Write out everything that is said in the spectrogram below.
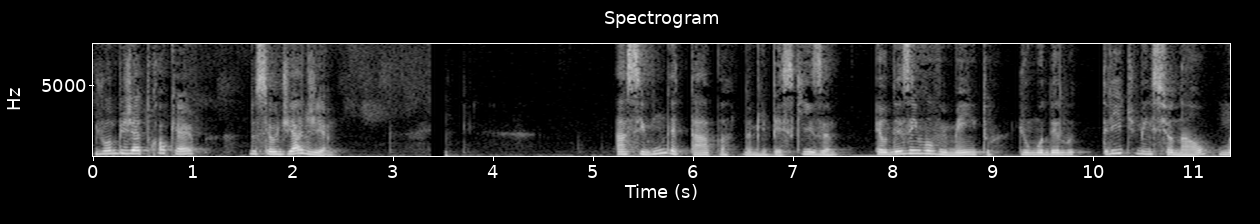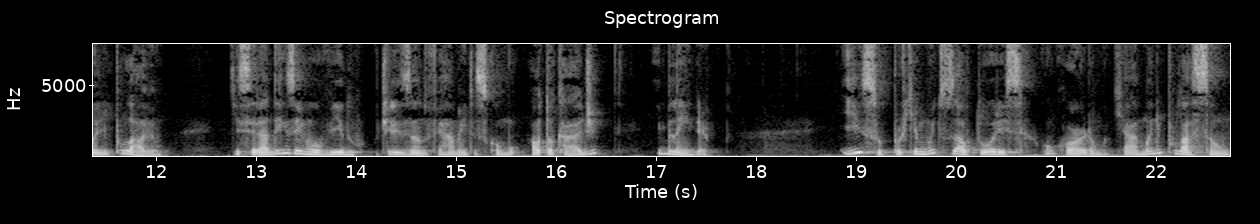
de um objeto qualquer do seu dia a dia. A segunda etapa da minha pesquisa é o desenvolvimento de um modelo tridimensional manipulável, que será desenvolvido utilizando ferramentas como AutoCAD e Blender. Isso porque muitos autores concordam que a manipulação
